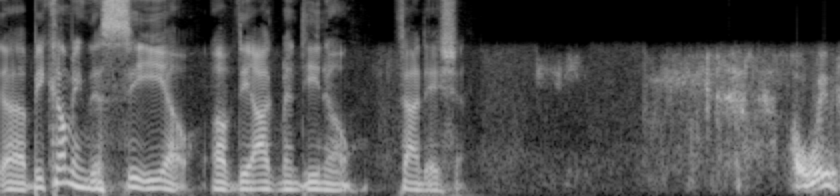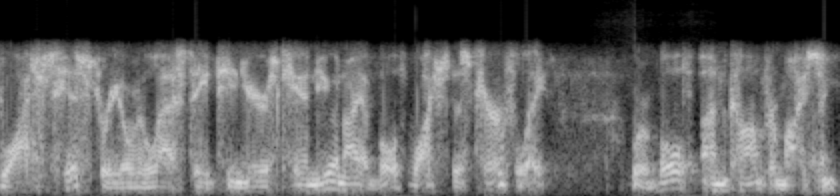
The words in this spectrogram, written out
uh, becoming the CEO of the Og Mandino Foundation? Well, we've watched history over the last 18 years. Ken, you and I have both watched this carefully. We're both uncompromising.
